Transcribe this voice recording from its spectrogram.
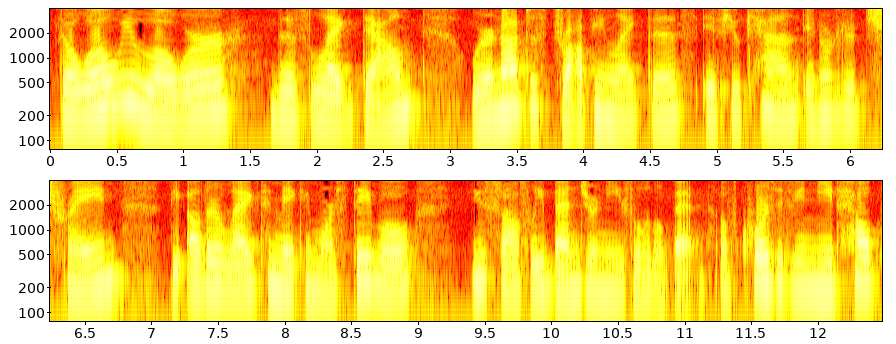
So when we lower this leg down, we're not just dropping like this. If you can, in order to train the other leg to make it more stable, you softly bend your knees a little bit. Of course, if you need help,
